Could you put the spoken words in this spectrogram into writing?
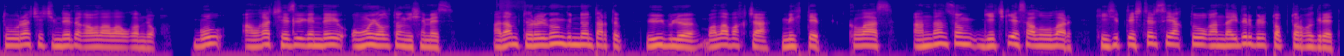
туура чечимдерди кабыл ала алган жок бул алгач сезилгендей оңой олтоң иш эмес адам төрөлгөн күндөн тартып үй бүлө бала бакча мектеп класс андан соң кечки эс алуулар кесиптештер сыяктуу кандайдыр бир топторго кирет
